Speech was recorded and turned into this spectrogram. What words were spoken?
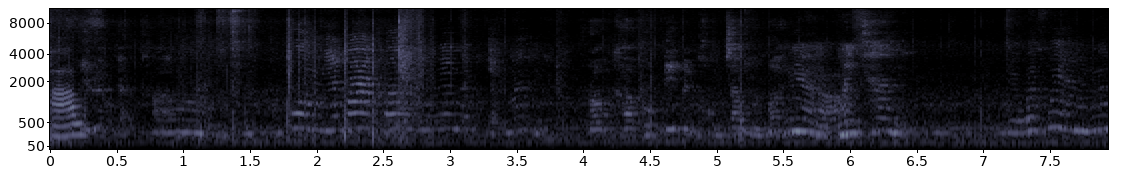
ครับมีเรื่องอยากถามพวกเนี้ยบ้านก็เล่นมันเก็บมั่งรองเท้าพวกนี้เป็นของเจ้าหรือไม่เนี่ยเหรอไม่ใช่เดี๋ยวไว้คุยกันเรื่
